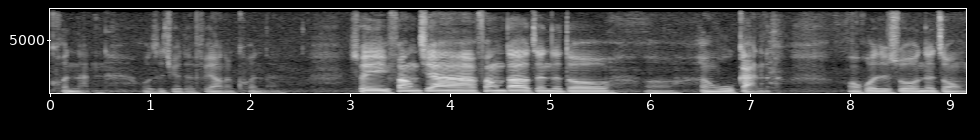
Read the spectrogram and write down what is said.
困难，我是觉得非常的困难，所以放假放到真的都呃很无感了，哦，或者是说那种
